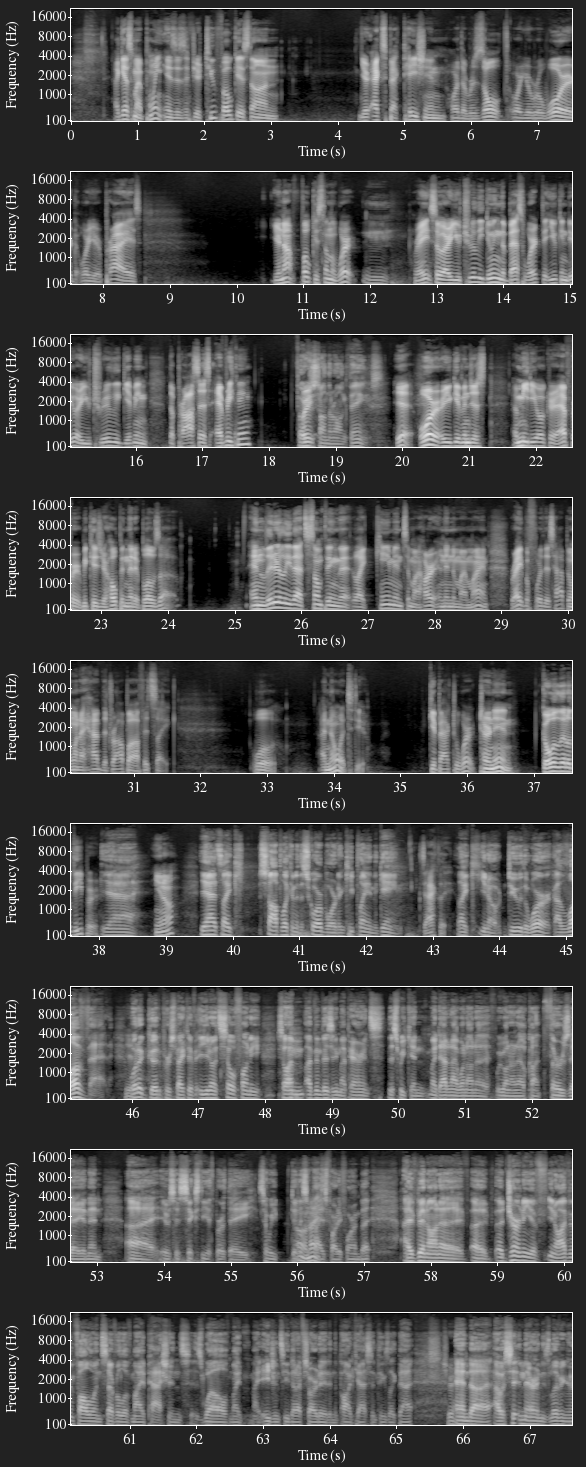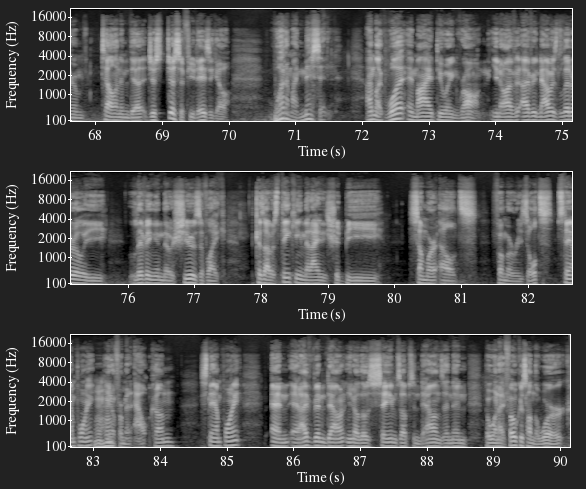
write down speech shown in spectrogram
i guess my point is is if you're too focused on your expectation or the result or your reward or your prize you're not focused on the work Mm. right so are you truly doing the best work that you can do are you truly giving the process everything Focused on the wrong things. yeah or are you giving just a mediocre effort because you're hoping that it blows up and literally that's something that like came into my heart and into my mind right before this happened when i had the drop off it's like well i know what to do get back to work turn in go a little deeper Yeah. you know Yeah. It's like stop looking at the scoreboard and keep playing the game. exactly Like, you know, do the work. I love that. Yeah. What a good perspective. You know, it's so funny. So I'm I've been visiting my parents this weekend. My dad and I went on a we went on an elk hunt Thursday and then uh, it was his 60th birthday, so we did a Oh, surprise nice. party for him. But I've been on a, a, a journey of you know I've been following several of my passions as well, my my agency that I've started and the podcast and things like that. Sure. And uh, I was sitting there in his living room telling him the, just just a few days ago, what am I missing? I'm like, what am I doing wrong? You know, I've, I mean, I was literally living in those shoes of like, because I was thinking that I should be somewhere else from a results standpoint, you know, mm-hmm. from an outcome standpoint. And, and I've been down, you know, those same ups and downs. And then, but when I focus on the work,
